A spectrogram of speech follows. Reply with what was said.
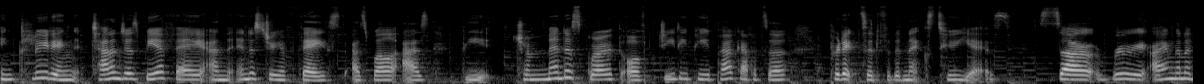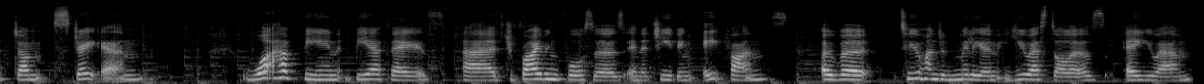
including challenges BFA and the industry have faced, as well as the tremendous growth of GDP per capita predicted for the next two years. So, Rui, I'm going to jump straight in. What have been BFA's uh, driving forces in achieving eight funds, over 200 million US dollars AUM,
